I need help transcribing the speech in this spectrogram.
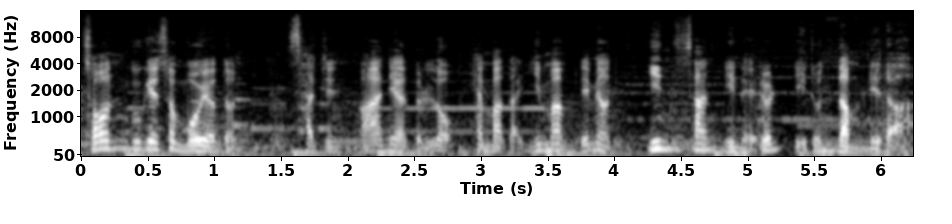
전국에서 모여든 사진 마니아들로 해마다 이맘때면 인산인해를 이룬답니다.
